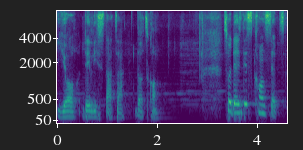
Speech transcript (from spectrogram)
yourdailystarter.com. So there's this concept.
